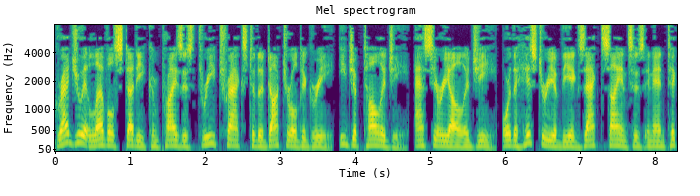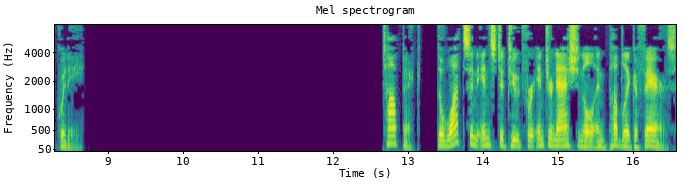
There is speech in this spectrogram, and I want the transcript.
Graduate-level study comprises three tracks to the doctoral degree, Egyptology, Assyriology, or the history of the exact sciences in antiquity. The Watson Institute for International and Public Affairs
